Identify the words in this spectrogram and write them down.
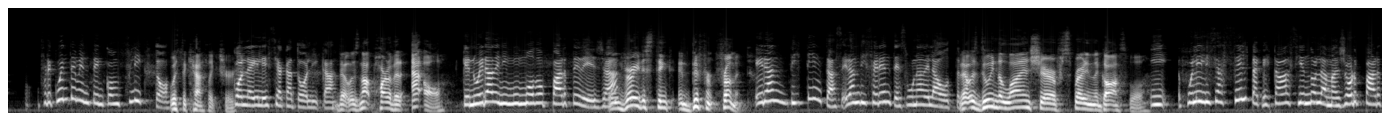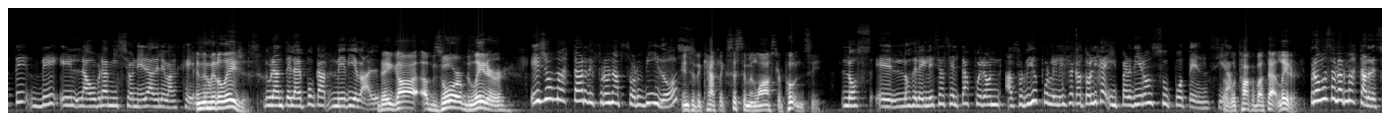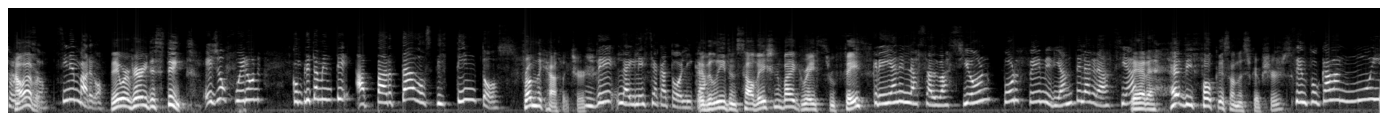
frecuentemente en conflicto with the Catholic Church, con la iglesia católica, that was not part of it at all, que no era de ningún modo parte de ella. very distinct and different from it. Eran distintas, eran diferentes una de la That otra. was doing the lion's share of spreading the gospel. Y fue la iglesia celta que estaba haciendo la mayor parte de eh, la obra misionera del In the Evangelio Middle Ages. durante la época medieval. They got absorbed later Ellos más tarde fueron absorbidos, into the Catholic system and lost their potency. Los, eh, los de la iglesia celta fueron absorbidos por la iglesia católica y perdieron su But potencia. we'll talk about that later. Pero vamos a hablar más tarde sobre However. eso. Sin embargo, They were very distinct ellos fueron completamente apartados, distintos from the Catholic Church. de la iglesia They católica. believed in salvation by grace through faith. Creían en la salvación por fe mediante la gracia. They had a heavy focus on the scriptures. Se enfocaban muy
